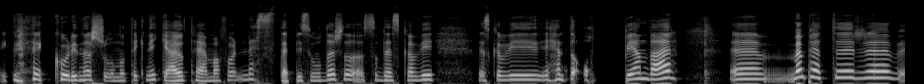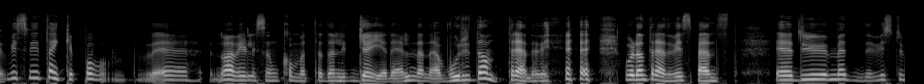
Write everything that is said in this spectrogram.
Koordinasjon og teknikk er jo tema for neste episode, så, så det, skal vi, det skal vi hente opp igjen der. Eh, men Peter, eh, hvis vi tenker på eh, Nå er vi liksom kommet til den litt gøye delen. Den er hvordan trener vi Hvordan trener vi spenst? Du, med, hvis du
